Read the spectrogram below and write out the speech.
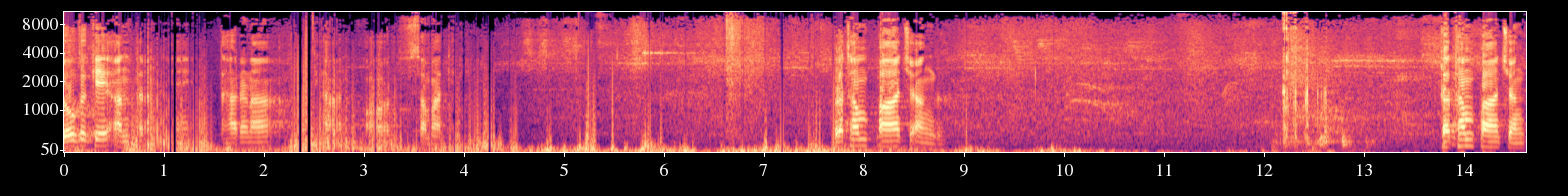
योग के अंतर में धारणा, ध्यान और समाधि। प्रथम पाँच अंग। प्रथम पाँच अंक।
